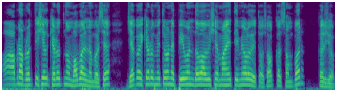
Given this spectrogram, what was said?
આ આપણા પ્રગતિશીલ ખેડૂતનો મોબાઈલ નંબર છે. જે કોઈ ખેડૂત મિત્રોને પીવન દવા વિશે માહિતી મેળવી તો ચોક્કસ સંપર્ક કરજો.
